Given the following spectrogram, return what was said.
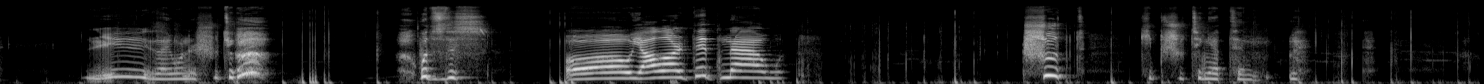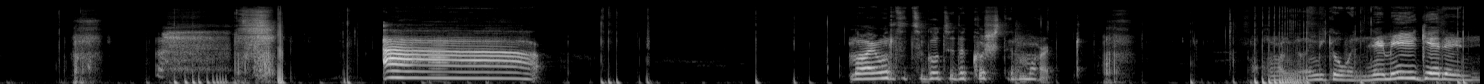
Please, I want to shoot you. what is this? Oh, y'all aren't dead now. Shoot. Keep shooting at him. ah. No, I wanted to go to the question mark. Let me go in. Let me get in.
